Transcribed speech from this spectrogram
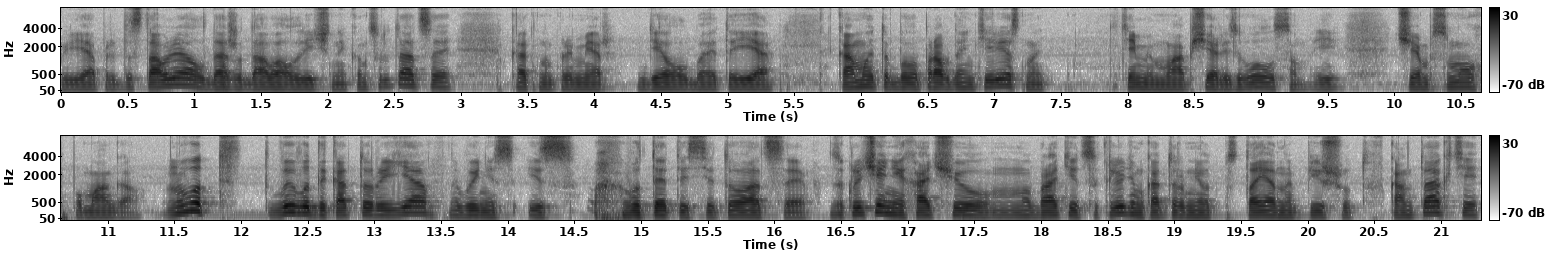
я предоставлял, даже давал личные консультации, как, например, делал бы это я. Кому это было, правда, интересно, с теми мы общались голосом и чем смог, помогал. Ну вот выводы, которые я вынес из вот этой ситуации. В заключение хочу обратиться к людям, которые мне вот постоянно пишут ВКонтакте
